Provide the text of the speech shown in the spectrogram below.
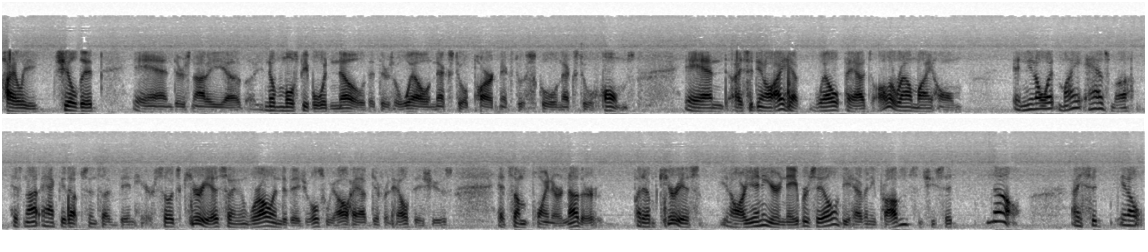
highly shielded and there's not a uh, you know most people wouldn't know that there's a well next to a park, next to a school, next to homes. And I said, you know, I have well pads all around my home, and you know what? My asthma has not acted up since I've been here. So it's curious. I mean, we're all individuals. We all have different health issues at some point or another. But I'm curious. You know, are any of your neighbors ill? Do you have any problems? And she said, no. I said, you know,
